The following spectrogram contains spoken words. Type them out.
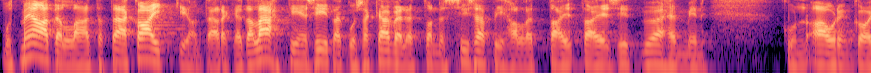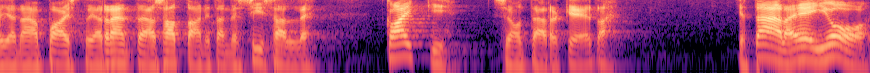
Mutta me ajatellaan, että tämä kaikki on tärkeää. Lähtien siitä, kun sä kävelet tuonne sisäpihalle tai, tai sitten myöhemmin, kun aurinko ei enää paista ja räntää sataa, niin tänne sisälle. Kaikki se on tärkeää. Ja täällä ei ole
